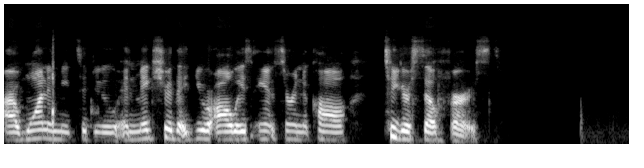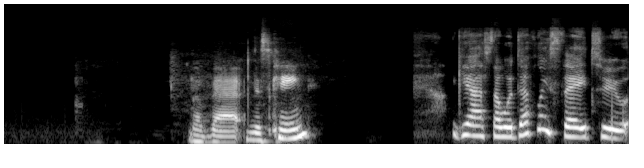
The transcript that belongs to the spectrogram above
are wanting me to do? And make sure that you're always answering the call to yourself first. Love that. Ms. King? Yes, I would definitely say to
